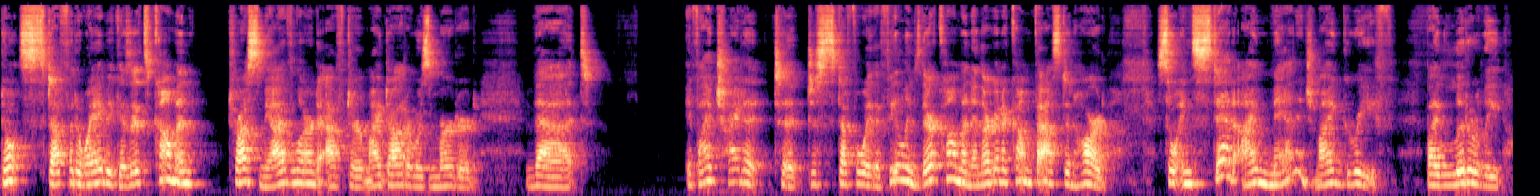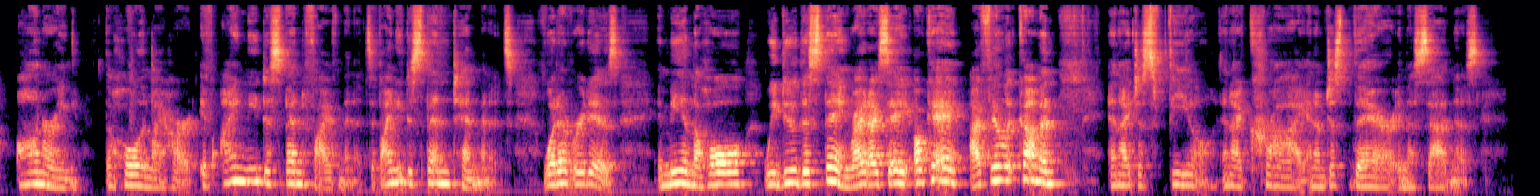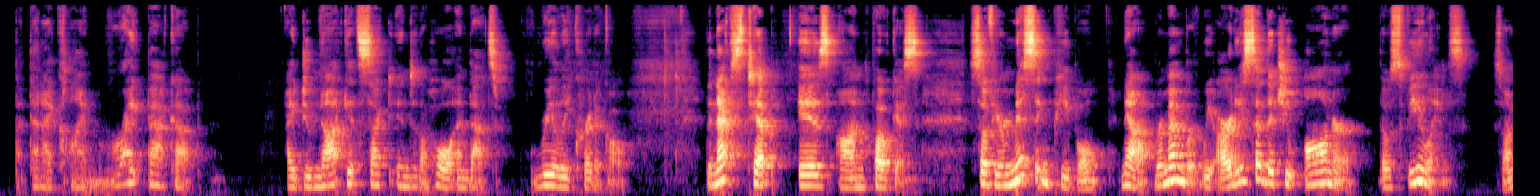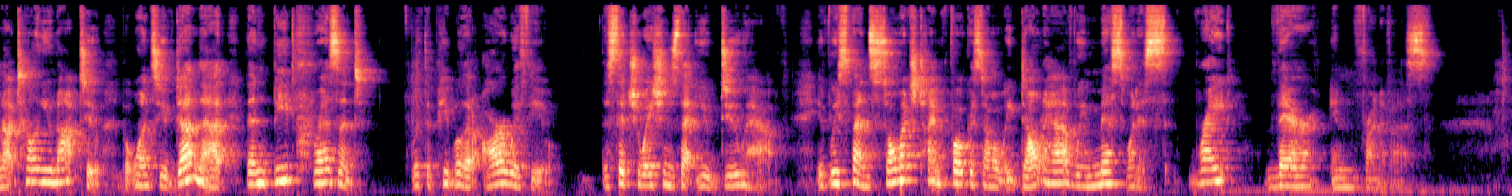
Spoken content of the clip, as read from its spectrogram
Don't stuff it away because it's coming. Trust me, I've learned after my daughter was murdered that if I try to, to just stuff away the feelings, they're coming and they're going to come fast and hard. So instead, I manage my grief by literally honoring the hole in my heart. If I need to spend five minutes, if I need to spend 10 minutes, whatever it is, and me and the hole, we do this thing, right? I say, okay, I feel it coming and I just feel and I cry and I'm just there in the sadness. But then I climb right back up. I do not get sucked into the hole, and that's really critical. The next tip is on focus. So if you're missing people, now remember, we already said that you honor those feelings. So I'm not telling you not to, but once you've done that, then be present with the people that are with you, the situations that you do have. If we spend so much time focused on what we don't have, we miss what is right there in front of us.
